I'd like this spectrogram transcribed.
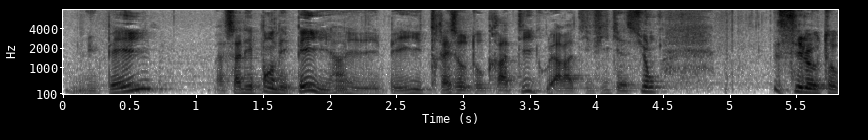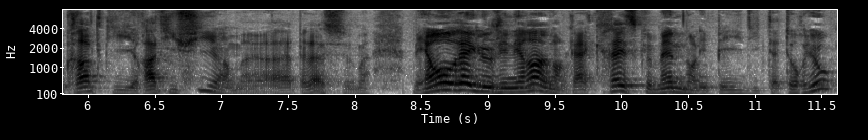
du pays. Ben, ça dépend des pays. Hein. Il y a des pays très autocratiques où la ratification c'est l'autocrate qui ratifie hein, à la. Mais en règle générale, donc presque même dans les pays dictatoriaux,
